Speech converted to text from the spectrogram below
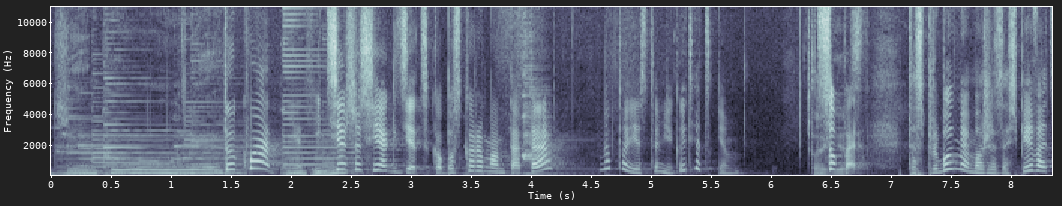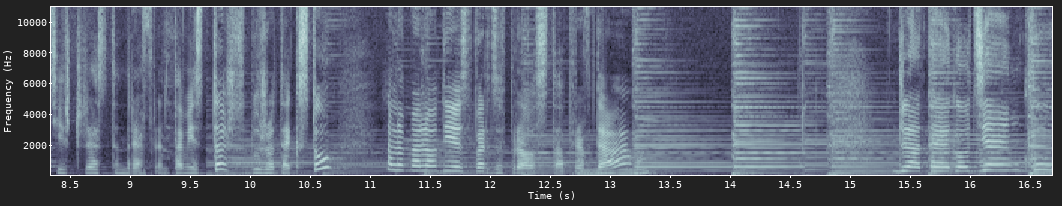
Dziękuję. Dokładnie. Mhm. I cieszę się jak dziecko, bo skoro mam tatę, no to jestem jego dzieckiem. Tak Super. jest. To spróbujmy może zaśpiewać jeszcze raz ten refren. Tam jest dość dużo tekstu, ale melodia jest bardzo prosta, prawda? Mhm. Dlatego dziękuję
